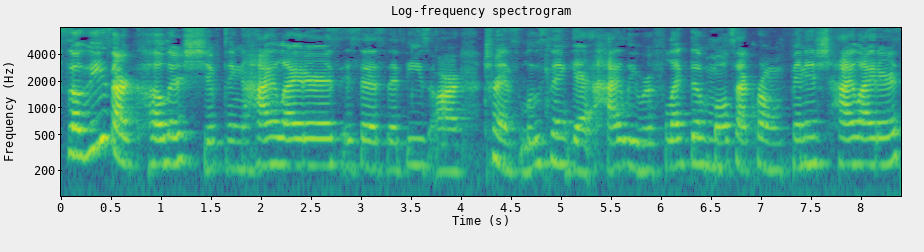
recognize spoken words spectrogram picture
So these are color shifting highlighters. It says that these are translucent yet highly reflective multi-chrome finish highlighters.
